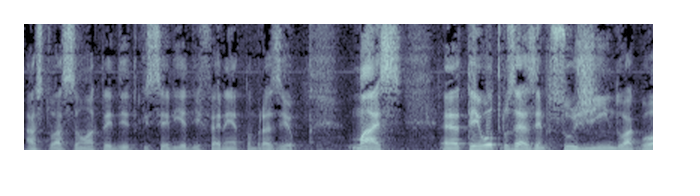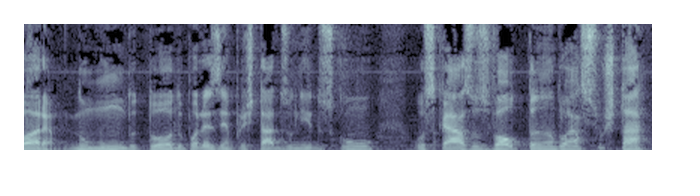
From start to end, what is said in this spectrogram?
a situação acredito que seria diferente no Brasil. Mas uh, tem outros exemplos surgindo agora no mundo todo, por exemplo, Estados Unidos com os casos voltando a assustar.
